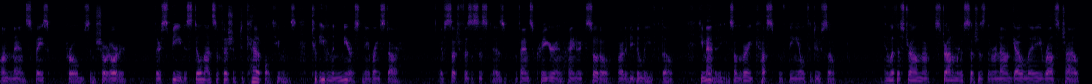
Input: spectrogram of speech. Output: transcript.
unmanned space probes in short order. Their speed is still not sufficient to catapult humans to even the nearest neighboring star. If such physicists as Vance Krieger and Heinrich Soto are to be believed, though, humanity is on the very cusp of being able to do so. And with astronomers such as the renowned Galilei Rothschild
